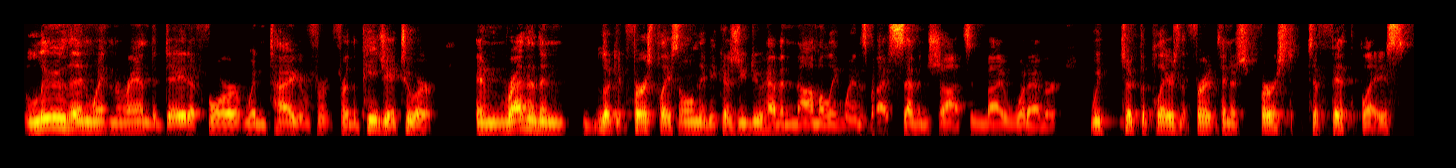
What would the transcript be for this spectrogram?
Lou then went and ran the data for when Tiger for, for the PGA Tour. And rather than look at first place only because you do have anomaly wins by seven shots and by whatever, we took the players that finished first to fifth place.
